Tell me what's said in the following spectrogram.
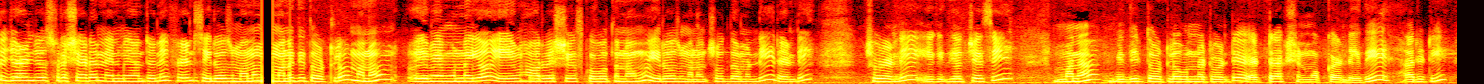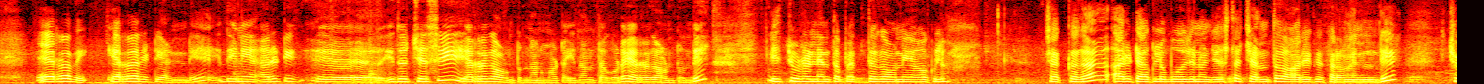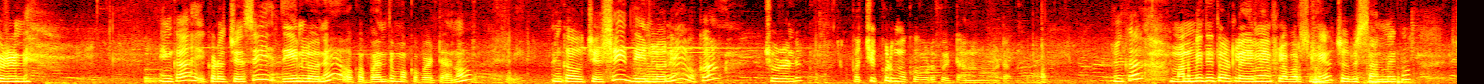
To join చేసి fresh garden నేను మీ అంటని ఫ్రెండ్స్ ఈరోజు మనం మనది తోటలో మనం ఏమేమి ఉన్నాయో ఏం హార్వెస్ట్ చేసుకోబోతున్నామో ఈరోజు మనం చూద్దామండి. రండి చూడండి. ఇది వచ్చేసి మన మిద్దె తోటలో ఉన్నటువంటి అట్రాక్షన్ మొక్క అండి ఇది. అరటి ఎర్రది ఎర్ర అరటి అండి. దీని అరటి ఇది వచ్చేసి ఎర్రగా ఉంటుంది అనమాట ఇదంతా కూడా ఎర్రగా ఉంటుంది. ఇది చూడండి ఎంత పెద్దగా ఉన్నాయి ఆకులు. చక్కగా అరిటాకులో భోజనం చేస్తే ఎంతో ఆరోగ్యకరమైనది చూడండి. ఇంకా ఇక్కడ వచ్చేసి దీనిలోనే ఒక బంతి మొక్క పెట్టాను. ఇంకా వచ్చేసి దీనిలోనే ఒక చూడండి ఒక చిక్కుడు మొక్క కూడా పెట్టాను అనమాట ఇంకా మన మీది తోటలో ఏమేమి ఫ్లవర్స్ ఉన్నాయో చూపిస్తాను మీకు.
